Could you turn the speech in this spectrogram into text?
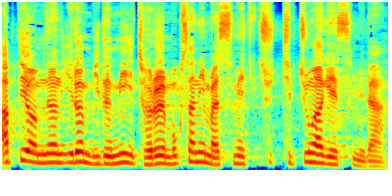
앞뒤 없는 이런 믿음이 저를 목사님 말씀에 집중하게 했습니다.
